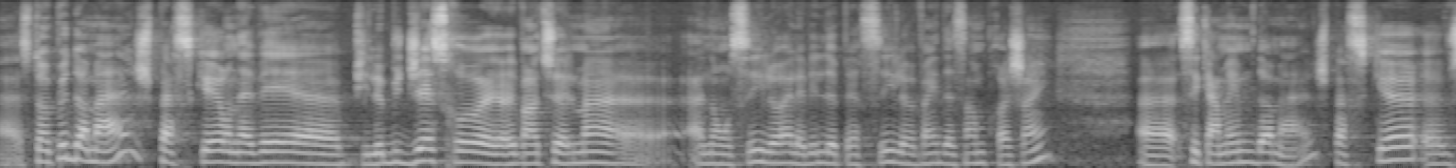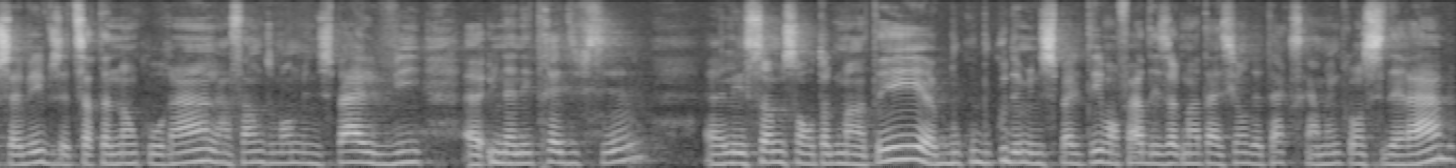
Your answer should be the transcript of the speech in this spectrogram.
Euh, c'est un peu dommage parce qu'on avait, euh, puis le budget sera euh, éventuellement annoncé là, à la ville de Percé le 20 décembre prochain. c'est quand même dommage parce que, vous savez, vous êtes certainement au courant, l'ensemble du monde municipal vit une année très difficile. les sommes sont augmentées. beaucoup, beaucoup de municipalités vont faire des augmentations de taxes quand même considérables.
